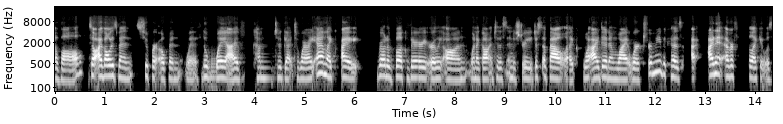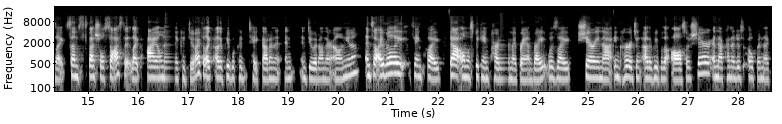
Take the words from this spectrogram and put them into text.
evolve. So I've always been super open with the way I've come to get to where I am. Like I wrote a book very early on when I got into this industry just about like what I did and why it worked for me because I, I didn't ever feel like it was like some special sauce that like I only could do. I feel like other people could take that and, and, and do it on their own, you know? And so I really think like that almost became part of my brand, right? Was like sharing that, encouraging other people to also share. And that kind of just opened like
